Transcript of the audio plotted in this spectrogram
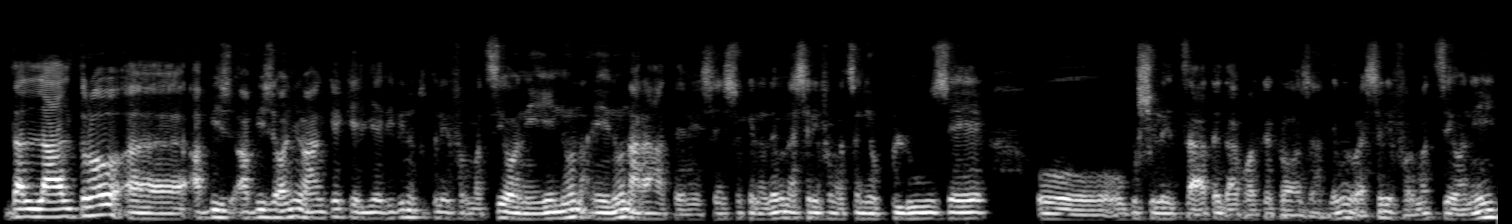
dall'altro eh, ha, bis- ha, bisogno anche che gli arrivino tutte le informazioni e non, e non a nel senso che non devono essere informazioni occluse o, o buscolizzate da qualche cosa, devono essere informazioni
